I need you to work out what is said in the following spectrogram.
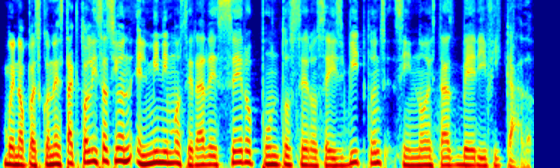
Bueno, pues con esta actualización el mínimo será de 0.06 bitcoins si no estás verificado.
